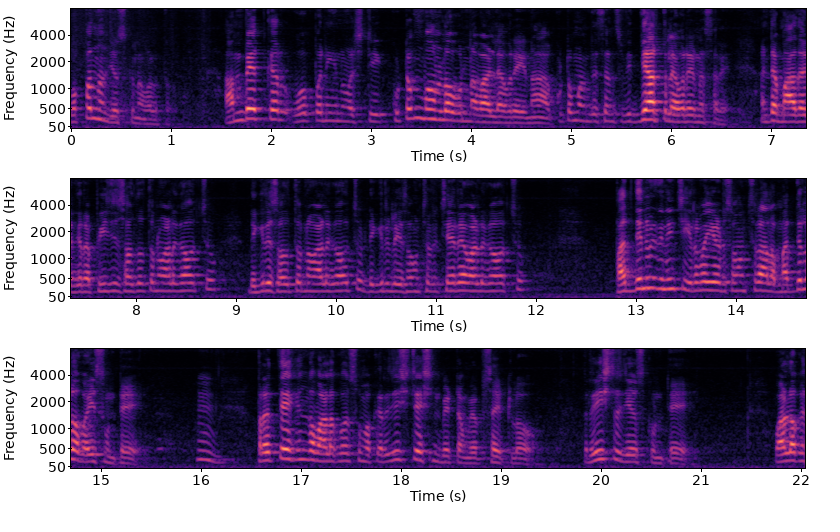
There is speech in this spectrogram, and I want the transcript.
ఒప్పందం చేసుకున్న వాళ్ళతో. అంబేద్కర్ ఓపెన్ యూనివర్సిటీ కుటుంబంలో ఉన్న వాళ్ళు ఎవరైనా కుటుంబం ఇన్ ద సెన్స్ విద్యార్థులు ఎవరైనా సరే అంటే మా దగ్గర పీజీ చదువుతున్న వాళ్ళు కావచ్చు డిగ్రీ చదువుతున్న వాళ్ళు కావచ్చు డిగ్రీలు ఈ సంవత్సరం చేరే వాళ్ళు కావచ్చు పద్దెనిమిది నుంచి ఇరవై ఏడు సంవత్సరాల మధ్యలో వయసు ఉంటే. ప్రత్యేకంగా వాళ్ళ కోసం ఒక రిజిస్ట్రేషన్ పెట్టాం వెబ్సైట్లో. రిజిస్టర్ చేసుకుంటే వాళ్ళు ఒక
